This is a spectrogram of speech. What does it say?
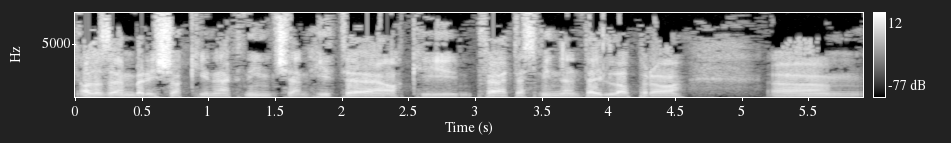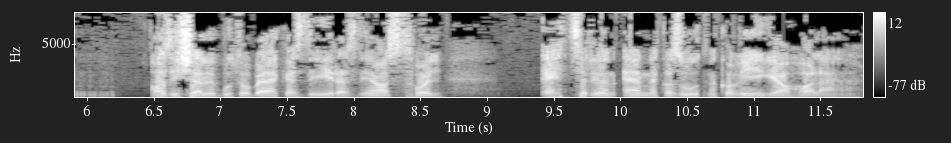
az az ember is, akinek nincsen hite, aki feltesz mindent egy lapra, az is előbb-utóbb elkezdi érezni azt, hogy egyszerűen ennek az útnak a vége a halál.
